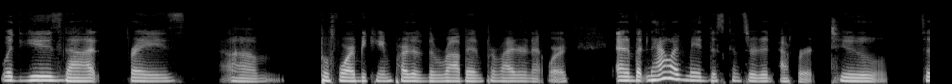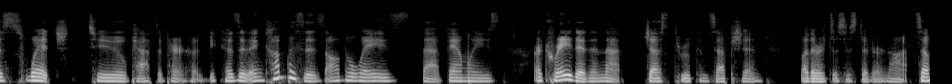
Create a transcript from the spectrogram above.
would use that phrase, um, before I became part of the Robyn provider network. And, but now I've made this concerted effort to, to switch to path to parenthood because it encompasses all the ways that families are created and not just through conception whether it's assisted or not. So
